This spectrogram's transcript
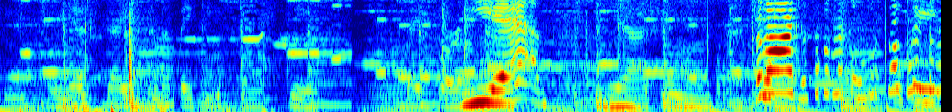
Okay, so yes guys, na tay tips. Okay. For Yes. Yeah. mm. Sunod, sa pamatungod pa Okay.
